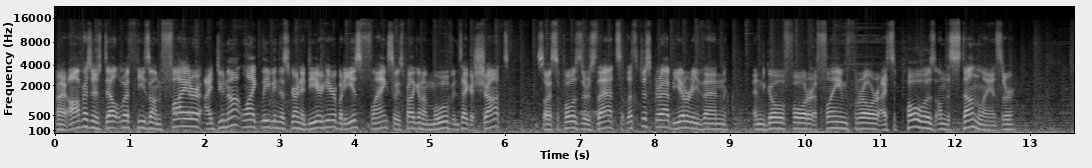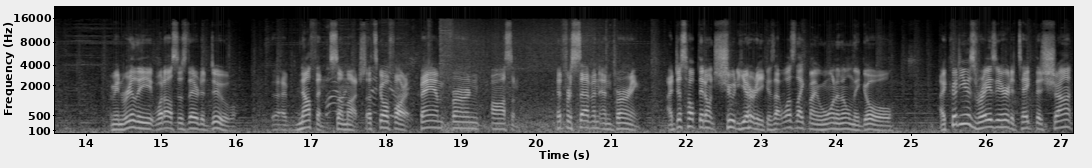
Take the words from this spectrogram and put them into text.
All right, officer's dealt with. He's on fire. I do not like leaving this grenadier here, but he is flanked, so he's probably going to move and take a shot. So I suppose there's that. Let's just grab Yuri then and go for a flamethrower, I suppose, on the stun lancer. I mean, really, what else is there to do? Uh, nothing so much. Let's go for it. Bam, burn, awesome. Hit for seven and burning. I just hope they don't shoot Yuri, because that was like my one and only goal. I could use Razor here to take this shot.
